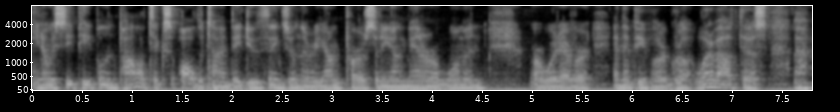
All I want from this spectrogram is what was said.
You know, we see people in politics all the time. They do things when they're a young person, a young man or a woman, or whatever, and then people are growing. What about this? Uh,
